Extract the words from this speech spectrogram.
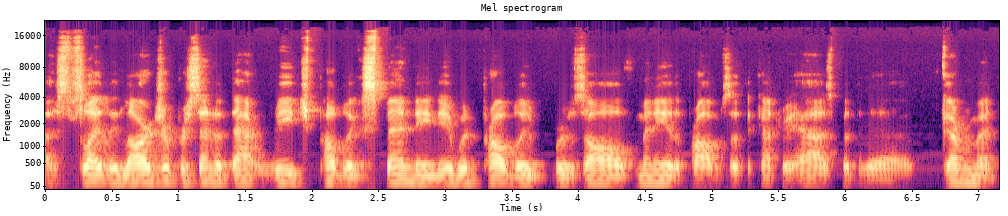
a, slightly larger percent of that reach public spending, it would probably resolve many of the problems that the country has. But the government,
